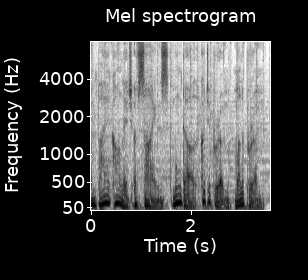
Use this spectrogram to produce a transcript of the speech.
Empire College of Science, Moondal, Kuttipuram, Malappuram.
